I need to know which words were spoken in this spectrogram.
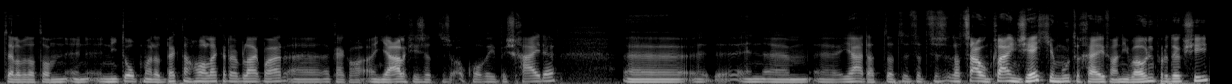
tellen we dat dan eh, niet op, maar dat bekt dan gewoon lekkerder blijkbaar. Eh, dan kijken we, en jaarlijks is dat dus ook wel weer bescheiden. Eh, en ehm, eh, ja, dat, dat, dat, is- dat zou een klein zetje moeten geven aan die woningproductie.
